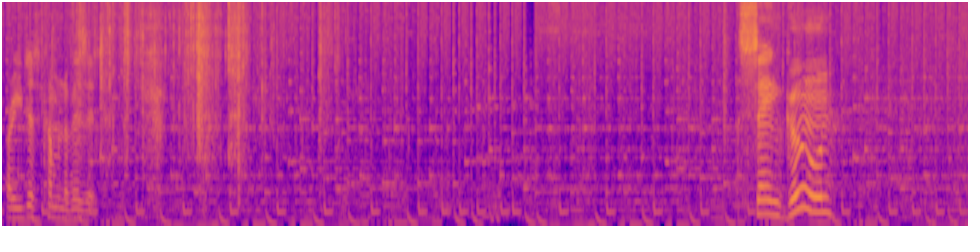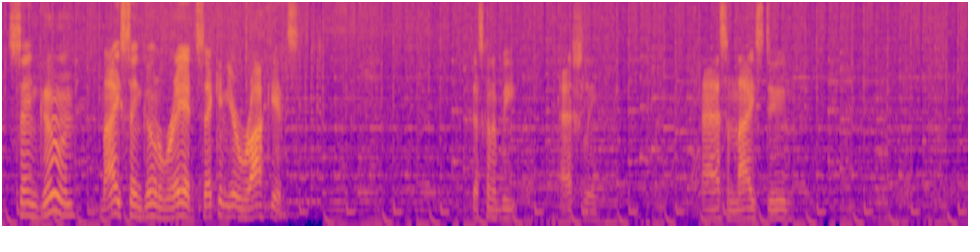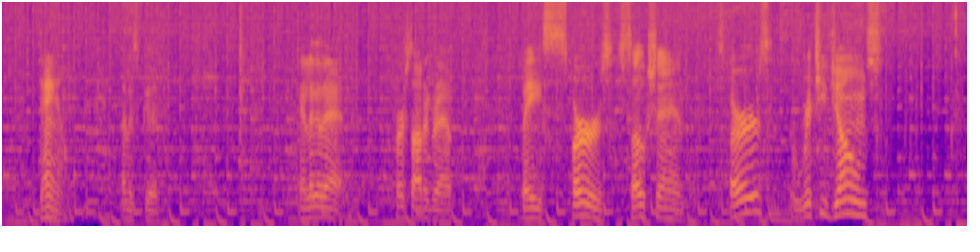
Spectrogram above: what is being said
or are you just coming to visit? Sengun. Sengun. Nice Sengun. Red. Second year Rockets. That's going to be Ashley. Ah, that's a nice dude. Damn. That looks good. And look at that. First autograph. Base. Spurs. Sochan. Spurs. Richie Jones.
